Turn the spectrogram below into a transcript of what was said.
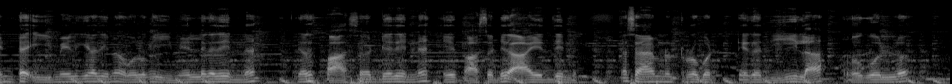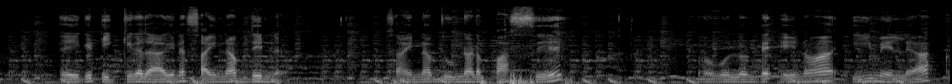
එන්ට ඊමේල් කියලා දෙන ඔගොලුගේ ඊමේල් එක දෙන්න. ය පාසඩ්ඩය දෙන්න. ඒ පාසඩ්ඩ ආයෙත් දෙන්න. සෑම්නොට රොබොට් එක දීලා ඔගොල්ලො ඒක ටික් එක දාගෙන සයින්අප් දෙන්න. සයින්අප් දුන්නට පස්සේ ඔගොල්ලොන්ට එනවා ඊමේල්ලයක්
